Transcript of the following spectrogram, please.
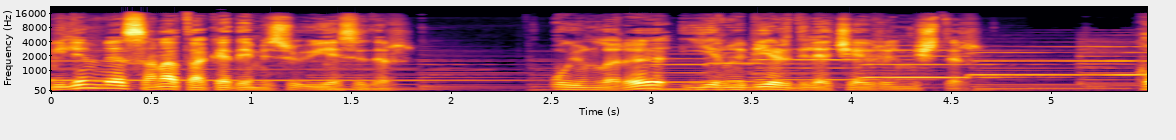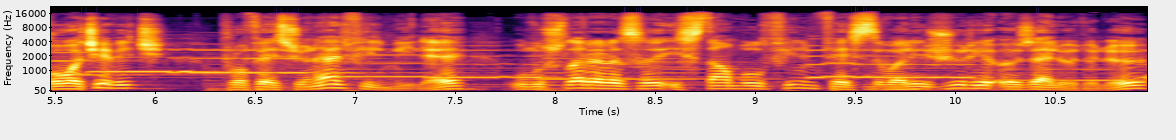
Bilim ve Sanat Akademisi üyesidir. Oyunları 21 dile çevrilmiştir. Kovačević, Profesyonel filmiyle Uluslararası İstanbul Film Festivali Jüri Özel Ödülü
